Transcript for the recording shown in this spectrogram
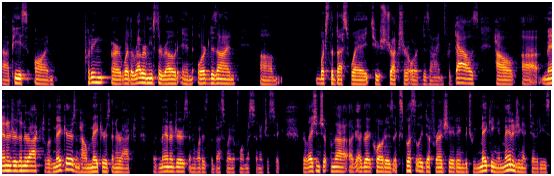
uh, piece on putting or where the rubber meets the road in org design, um, what's the best way to structure org design for DAOs, how uh, managers interact with makers, and how makers interact with managers, and what is the best way to form a synergistic relationship from that. A, a great quote is explicitly differentiating between making and managing activities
